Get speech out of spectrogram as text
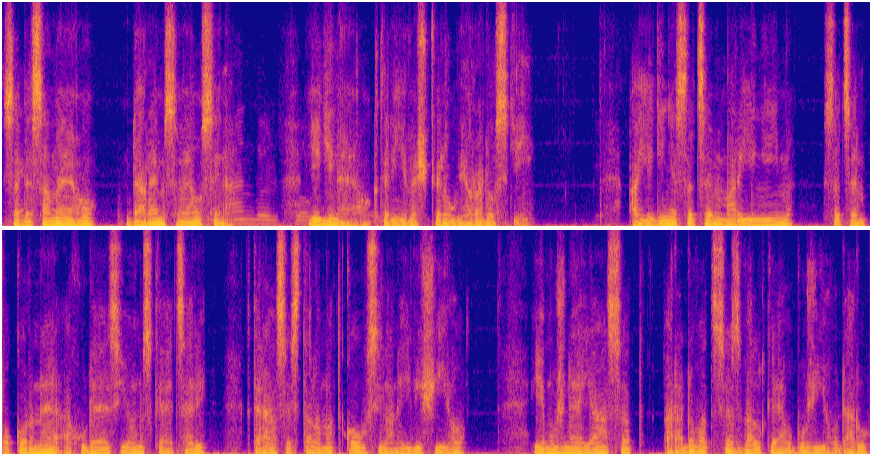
Sebe samého darem svého syna, jediného, který je veškerou jeho radostí. A jedině srdcem Marijním, srdcem pokorné a chudé sionské dcery, která se stala matkou syna nejvyššího, je možné jásat a radovat se z velkého božího daru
